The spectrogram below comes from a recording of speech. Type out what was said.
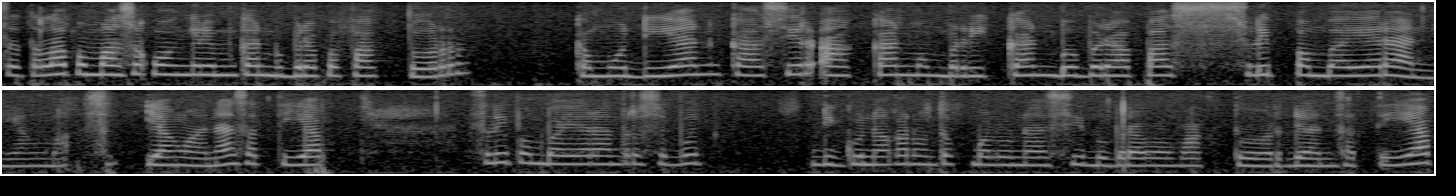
Setelah pemasok mengirimkan beberapa faktur, kemudian kasir akan memberikan beberapa slip pembayaran yang yang mana setiap slip pembayaran tersebut digunakan untuk melunasi beberapa faktur dan setiap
